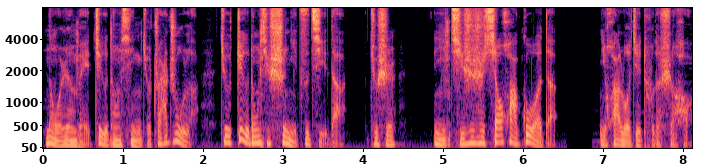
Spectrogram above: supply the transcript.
那我认为这个东西你就抓住了，就这个东西是你自己的，就是你其实是消化过的。你画逻辑图的时候，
